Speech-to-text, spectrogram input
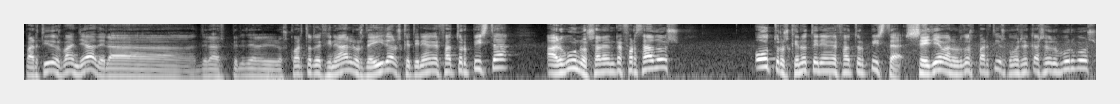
partidos van ya de, la, de, las- de los cuartos de final, los de ida, los que tenían el factor pista. Algunos salen reforzados, otros que no tenían el factor pista se llevan los dos partidos, como es el caso de los Burgos.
